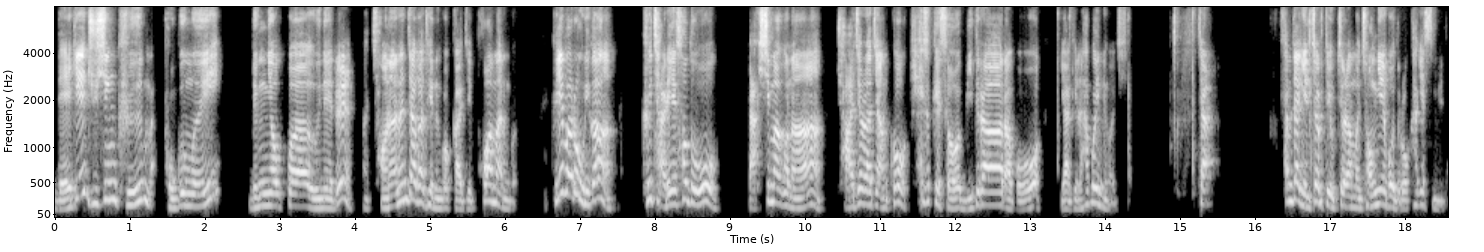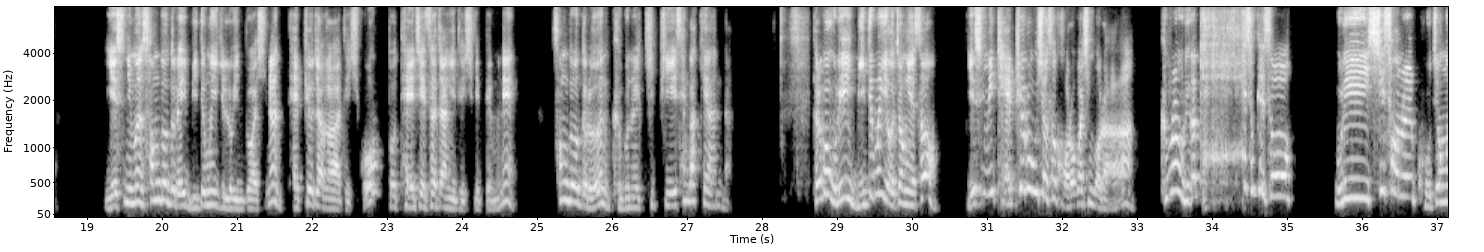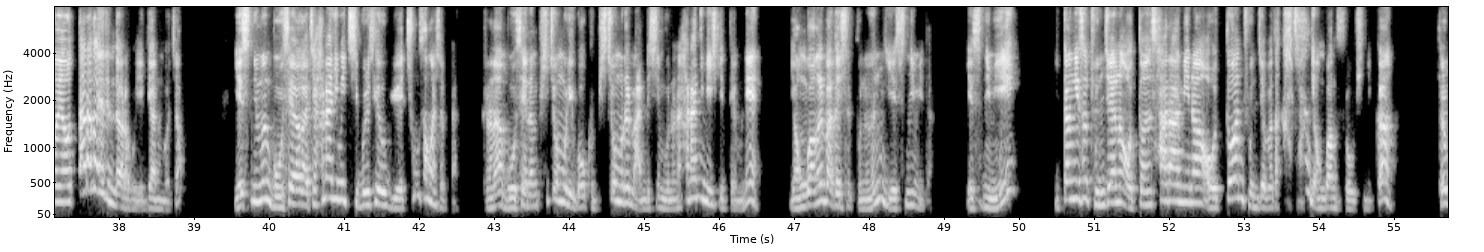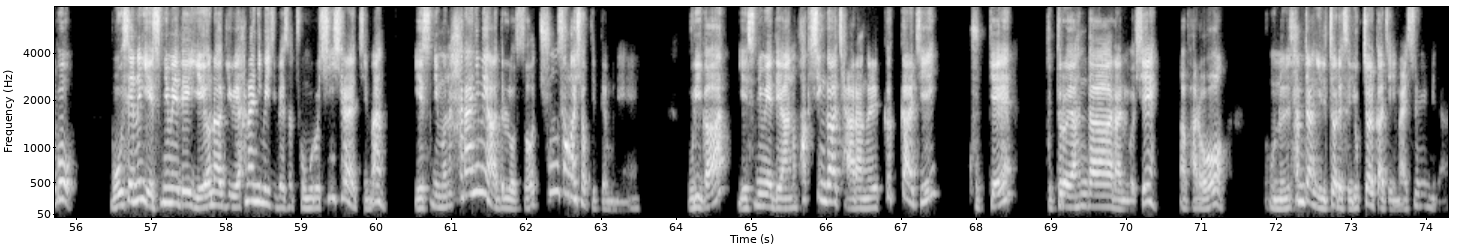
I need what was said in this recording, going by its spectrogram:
내게 주신 그 복음의 능력과 은혜를 전하는 자가 되는 것까지 포함하는 것. 그게 바로 우리가 그 자리에 서도 낙심하거나 좌절하지 않고 계속해서 믿으라라고 이야기를 하고 있는 거지. 자, 3장 1절부터 6절 한번 정리해 보도록 하겠습니다. 예수님은 성도들의 믿음의 길로 인도하시는 대표자가 되시고 또 대제사장이 되시기 때문에 성도들은 그분을 깊이 생각해야 한다. 결국 우리 믿음의 여정에서 예수님이 대표로 오셔서 걸어가신 거라 그분을 우리가 계속해서 우리 시선을 고정하여 따라가야 된다라고 얘기하는 거죠. 예수님은 모세와 같이 하나님이 집을 세우기 위해 충성하셨다. 그러나 모세는 피조물이고 그 피조물을 만드신 분은 하나님이시기 때문에 영광을 받으실 분은 예수님이다. 예수님이 이 땅에서 존재하는 어떤 사람이나 어떠한 존재보다 가장 영광스러우시니까 결국 모세는 예수님에 대해 예언하기 위해 하나님의 집에서 종으로 신실하였지만 예수님은 하나님의 아들로서 충성하셨기 때문에 우리가 예수님에 대한 확신과 자랑을 끝까지 굳게 붙들어야 한다라는 것이 바로 오늘 3장 1절에서 6절까지의 말씀입니다.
